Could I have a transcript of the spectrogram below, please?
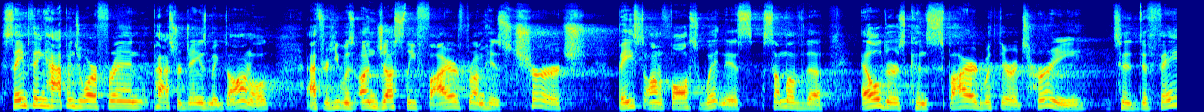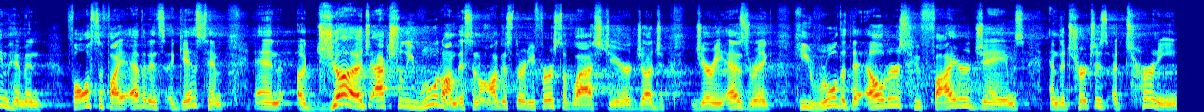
Same thing happened to our friend, Pastor James MacDonald, after he was unjustly fired from his church based on false witness. Some of the elders conspired with their attorney to defame him and falsify evidence against him. And a judge actually ruled on this in August 31st of last year, Judge Jerry Esrig. He ruled that the elders who fired James and the church's attorney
